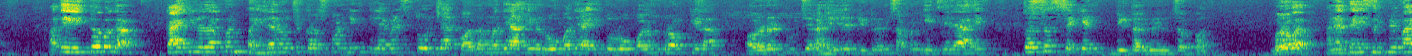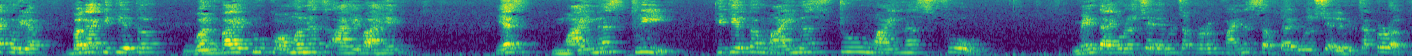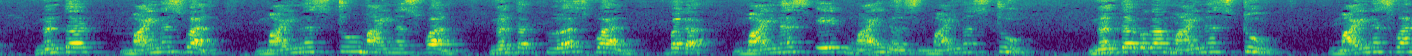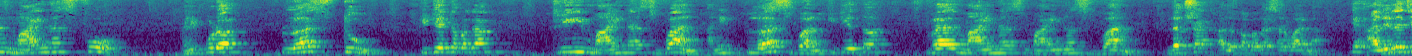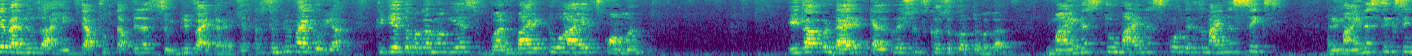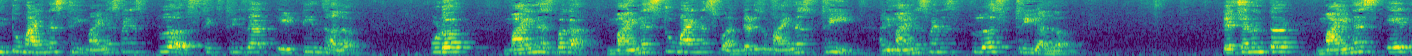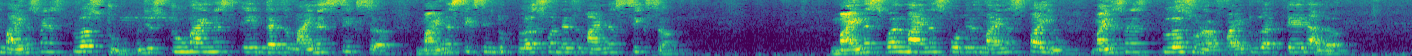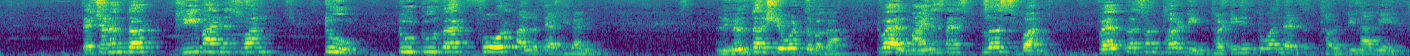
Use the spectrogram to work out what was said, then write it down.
आता इथं बघा काय केलेलं आपण? पहिल्या रोचे करस्पॉन्डिंग इलेमेंट्स तो ज्या कॉलममध्ये आहे रो मध्ये आहे तो रो कॉलम ड्रॉप केला. ऑर्डर टू चे राहिलेले डिटर्मिनंट्स आपण घेतलेले आहेत. तसंच सेकंड डिटर्मिनंटचं पण. बरोबर? आणि आता हे सिम्प्लिफाय करूया. बघा किती येतं? वन बाय टू कॉमनच आहे बाहेर. येस मायनस थ्री किती येतं? Minus two minus four main डायगोनलच्या एलिमेंटचा प्रोडक्ट मायनस सब डायगोनलच्या एलिमेंटचा प्रोडक्ट नंतर minus one minus two minus one नंतर प्लस वन बघा minus eight minus minus two नंतर बघा minus two minus one minus four आणि पुढं प्लस टू किती येतं बघा? थ्री मायनस वन आणि प्लस वन किती येतं? ट्वेल्व मायनस मायनस वन लक्षात आलं का बघा सर्वांना? हे आलेल्या जे व्हॅल्यूज आहेत त्या फक्त आपल्याला सिम्प्लिफाय करायच्या तर सिम्प्लिफाय करूया. किती येतं बघा मग? येस वन बाय टू आहेच कॉमन इथं आपण डायरेक्ट कॅल्क्युलेशन कसं करतो बघा? Minus two minus four that is minus six आणि minus six into minus three minus minus plus six three जार एटीन झालं पुढं मायनस बघा minus two minus one that is minus three आणि मायनस मायनस प्लस थ्री आलं त्याच्यानंतर minus eight minus minus plus two म्हणजे two minus eight that is minus six minus six into plus one that is minus six minus one minus four that is minus five minus minus plus होणार. Five two जर ten आलं. त्याच्यानंतर three minus one two two two जर four आलं त्या ठिकाणी. आणि नंतर शेवटचं बघा. Twelve minus minus plus one twelve plus one thirteen thirteen into one that is thirteen again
